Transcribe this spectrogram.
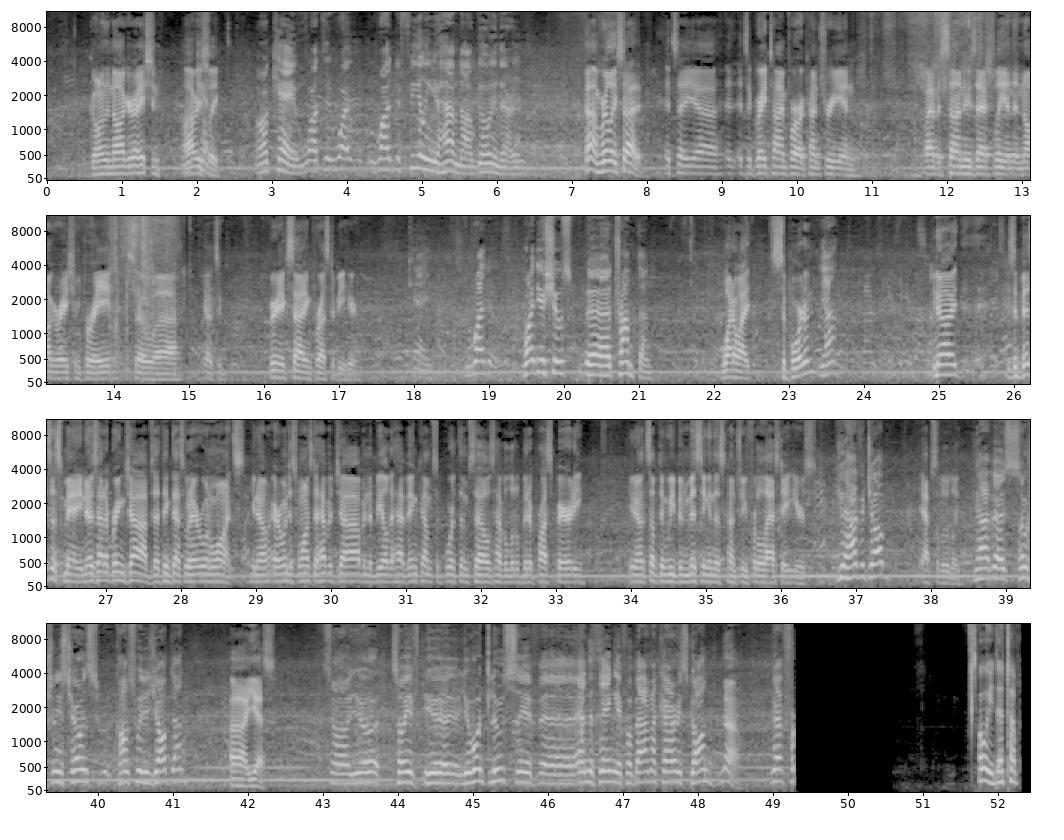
Going to the inauguration, obviously. Okay. What what what the feeling you have now going there? I'm really excited. It's a uh, it- it's a great time for our country, and I have a son who's actually in the inauguration parade. So uh, you know, it's a, very exciting for us to be here. Okay. Why do, why do you choose uh, Trump then? Why do I support him? Yeah. You know, he's a businessman. He knows how to bring jobs. I think that's what everyone wants. You know, everyone just wants to have a job and to be able to have income, support themselves, have a little bit of prosperity. You know, it's something we've been missing in this country for the last eight years. Do you have a job? Absolutely. You have a social insurance comes with a job then? Uh, yes. So you so if you you won't lose if uh, anything if Obamacare is gone. No. You have. Oj, där tappade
